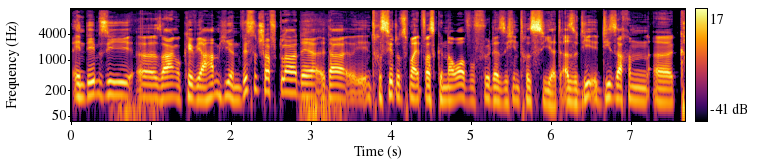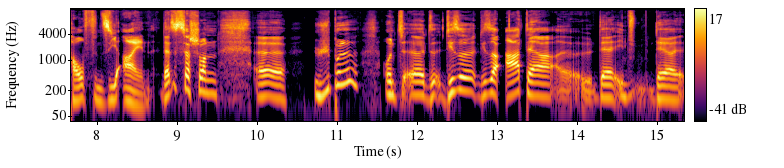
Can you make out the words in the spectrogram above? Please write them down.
indem sie äh, sagen, okay, wir haben hier einen Wissenschaftler, der da interessiert uns mal etwas genauer, wofür der sich interessiert. Also die, die Sachen äh, kaufen sie ein. Das ist ja schon äh, übel und äh, diese, diese Art der, äh, der, der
